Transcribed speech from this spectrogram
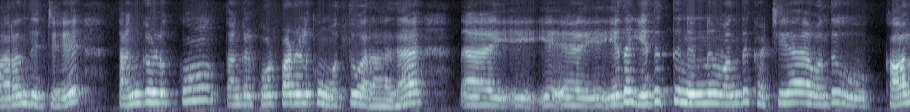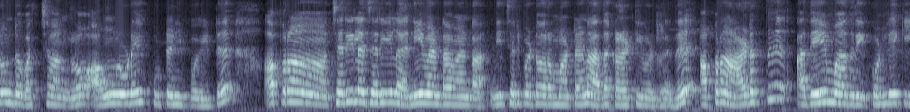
மறந்துட்டு தங்களுக்கும் தங்கள் கோட்பாடுகளுக்கும் ஒத்து வராத எதை எதிர்த்து நின்று வந்து கட்சியை வந்து காலுண்ட வச்சாங்களோ அவங்களோடைய கூட்டணி போயிட்டு அப்புறம் சரியில்லை சரியில்லை நீ வேண்டாம் வேண்டாம் நீ சரிப்பட்டு வர மாட்டேன்னு அதை கழட்டி விடுறது. அப்புறம் அடுத்து அதே மாதிரி கொள்கைக்கு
